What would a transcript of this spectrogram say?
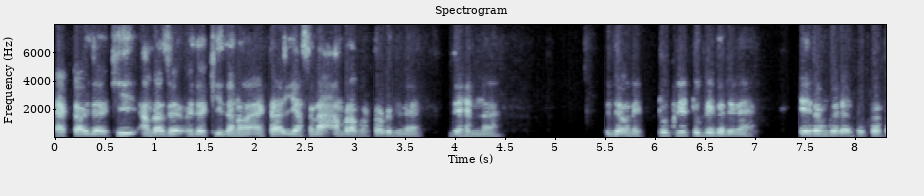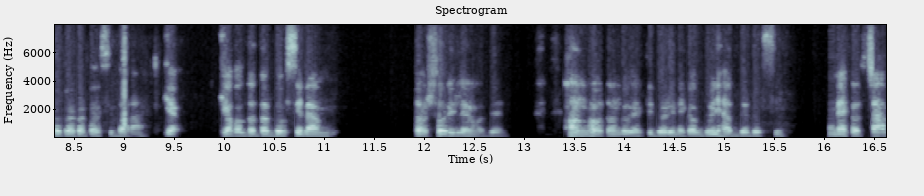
একটা ওই যে কি আমরা যে ওই যে কি জানো একটা ই আছে না আমরা ভর্তা করি না দেখেন না? যে অনেক টুকরি টুকরি করি না এরকম করে টুকরা টুকরা করতে হচ্ছে কেবল তো তোর ধরছিলাম তোর শরীরের মধ্যে। অঙ্গ পতঙ্গ একটি ধরি না কেবল দুই হাত দিয়ে ধরছি। মানে একটা চাপ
